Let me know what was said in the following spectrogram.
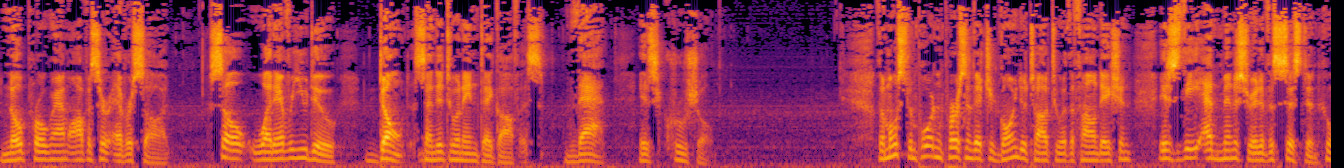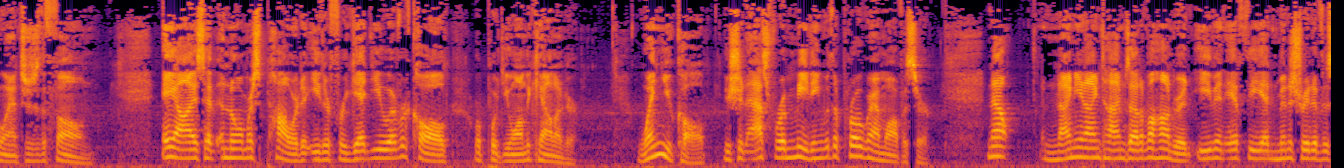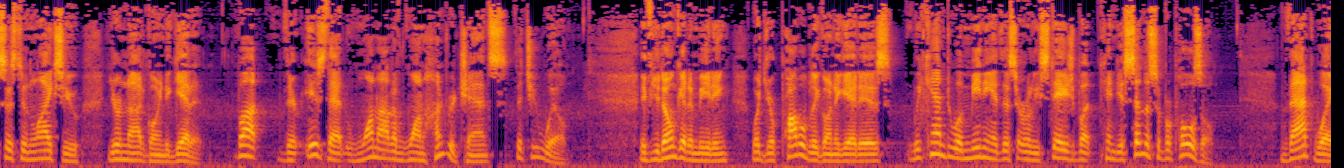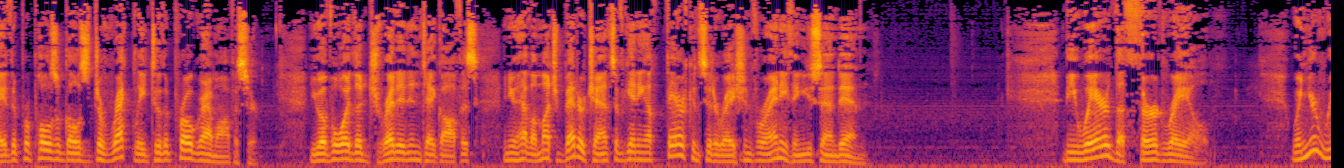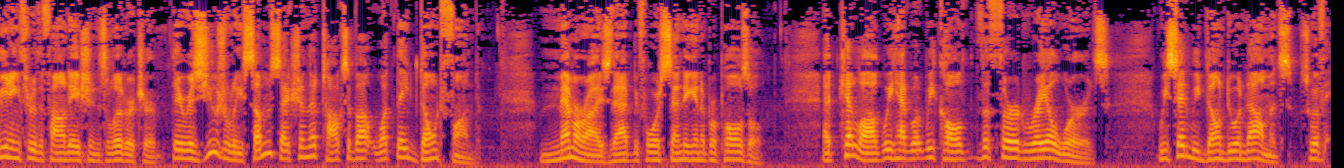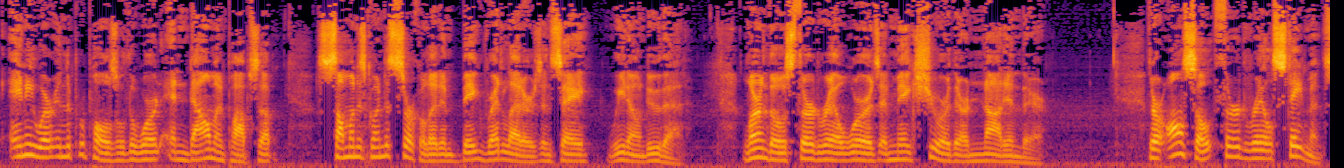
No program officer ever saw it. So, whatever you do, don't send it to an intake office. That is crucial. The most important person that you're going to talk to at the foundation is the administrative assistant who answers the phone. AIs have enormous power to either forget you ever called or put you on the calendar. When you call, you should ask for a meeting with a program officer. Now, 99 times out of 100, even if the administrative assistant likes you, you're not going to get it but there is that 1 out of 100 chance that you will. If you don't get a meeting, what you're probably going to get is, we can't do a meeting at this early stage, but can you send us a proposal? That way, the proposal goes directly to the program officer. You avoid the dreaded intake office, and you have a much better chance of getting a fair consideration for anything you send in. Beware the third rail. When you're reading through the Foundation's literature, there is usually some section that talks about what they don't fund. Memorize that before sending in a proposal. At Kellogg, we had what we called the third rail words. We said we don't do endowments, so if anywhere in the proposal the word endowment pops up, someone is going to circle it in big red letters and say, We don't do that. Learn those third rail words and make sure they're not in there. There are also third rail statements.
